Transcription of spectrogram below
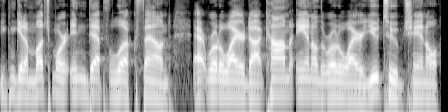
You can get a much more in depth look found at rotowire.com and on the RotoWire YouTube channel.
